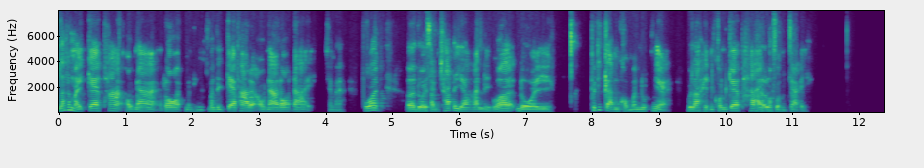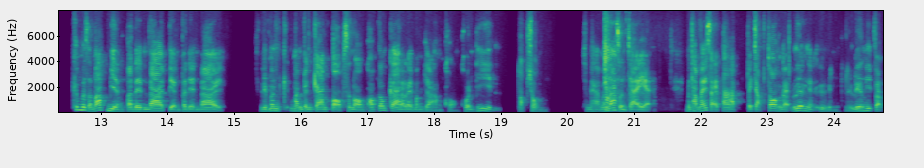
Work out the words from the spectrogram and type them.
แล้วทำไมแก้ผ้าเอาหน้ารอดมันถึงมันถึงแก้ผ้าแล้วเอาหน้ารอดได้ใช่ไหมเพราะว่าเออโดยสัญชาตญาณหรือว่าโดยพฤติกรรมของมนุษย์เนี่ย เวลาเห็นคนแก้ผ้าแล้วเราสนใจคือมันสามารถเบี่ยงประเด็นได้เปลี่ยนประเด็นได้ หรือมันมันเป็นการตอบสนองความต้องการอะไรบางอย่างของคนที่รับชมใช่ไหมครับมันค่ะน่าสนใจอะ มันทำให้สายตาไปจับจ้องกับเรื่องอย่างอื่น หรือเรื่องที่แบบ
